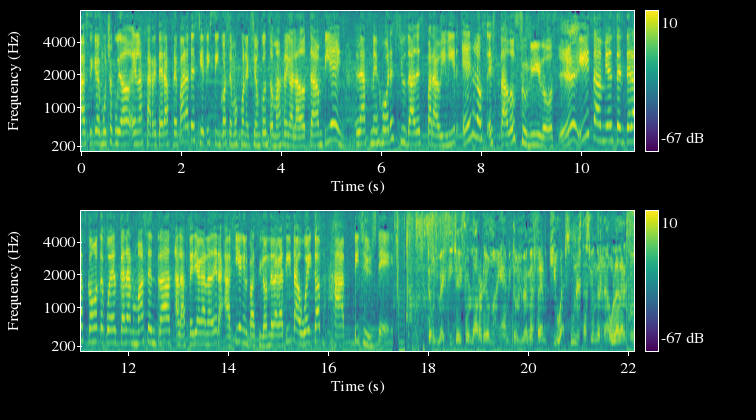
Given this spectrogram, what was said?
Así que mucho cuidado en las carreteras. Prepárate 7 y 5. Hacemos conexión con Tomás Regalado. También las mejores ciudades para vivir en los Estados Unidos. Y también te enteras cómo te puedes ganar más entradas a la feria ganadera aquí en el Basilón de la Gatita. Wake up, happy Tuesday. WXTJ for Lauderdale, Miami. WMFM QS. Una estación de Raúl Alarcón.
